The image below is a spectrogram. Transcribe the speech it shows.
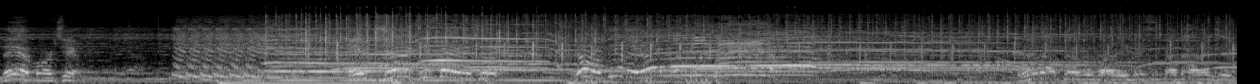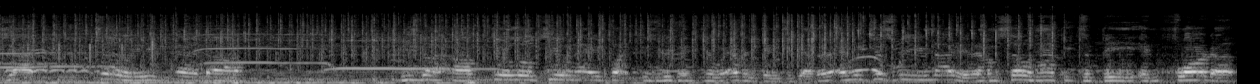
Bam Margera. And Jack, his manager. Yo, give it up! What up, everybody? This is my manager, Jack And uh, he's gonna uh, do a little Q and A, but because we've been through everything together, and we just reunited, and I'm so happy to be in Florida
